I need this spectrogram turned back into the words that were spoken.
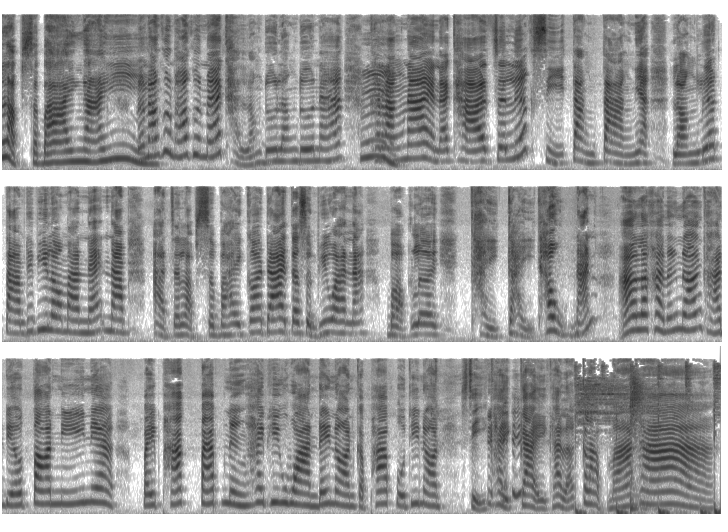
หลับสบายไงน้องๆคุณพ่อคุณแม่ค่ะลองดูลองดูนะอืมครั้งหน้านะคะ จะเลือกสีต่างๆ เนี่ยลองเลือกตามที่พี่เรามาแนะนำอาจจะหลับสบายก็ได้แต่ส่วนพี่วานนะ บอกเลยไข่ไก่เท่านั้น เอาละค่ะน้องๆค่ะ เดี๋ยวตอนนี้เนี่ยไปพักแป๊บหนึ่งให้พี่วานได้นอนกับผ้าปูที่นอนสีไข่ไก่ค่ะแล้วกลับมาค่ะ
